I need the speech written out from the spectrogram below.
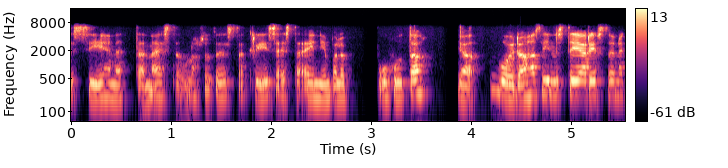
siihen, että näistä unohdutuista kriiseistä ei niin paljon puhuta. Ja voidaanhan siinä sitten järjestöinä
